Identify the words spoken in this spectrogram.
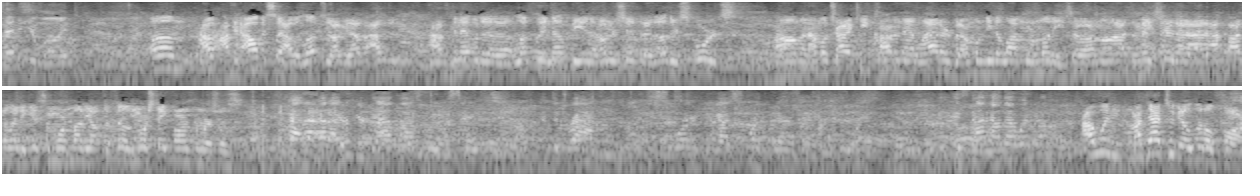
that in your mind? Um, I, I mean, obviously, I would love to. I mean, I've, I've, been, I've been able to, luckily enough, be in ownership of other sports. Um, and I'm gonna try to keep climbing that ladder, but I'm gonna need a lot more money. So I'm gonna have to make sure that I, I find a way to get some more money off the field, more State Farm commercials. Pat, Pat, I heard your dad last week say at the draft, he swore you guys swore the Bears were coming way. Is that how that went down? I wouldn't. My dad took it a little far,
